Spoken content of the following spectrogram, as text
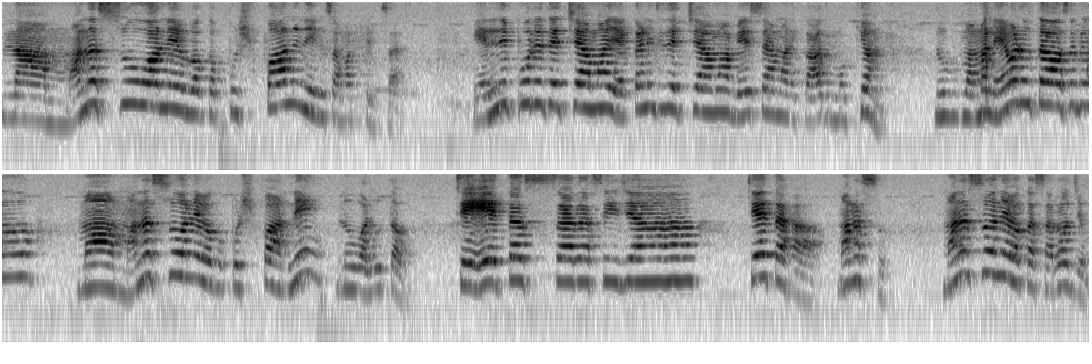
నా మనస్సు అనే ఒక పుష్పాన్ని నీకు సమర్పించాలి. ఎన్ని పూలు తెచ్చామా ఎక్కడి నుంచి తెచ్చామా వేసామా అని కాదు ముఖ్యం. నువ్వు మమ్మల్ని ఏమడుగుతావు అసలు? మా మనస్సు అనే ఒక పుష్పాన్ని నువ్వు అడుగుతావు. చేత సరసిజ చేత మనస్సు. మనస్సు అనే ఒక సరోజం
